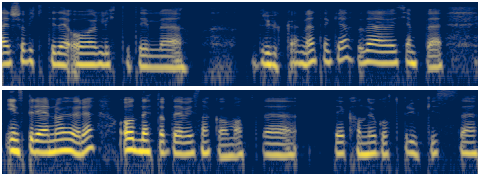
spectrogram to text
er så viktig det å lytte til eh, brukerne, tenker jeg. Så det er jo kjempeinspirerende å høre. Og nettopp det vi snakka om, at uh, det kan jo godt brukes uh,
